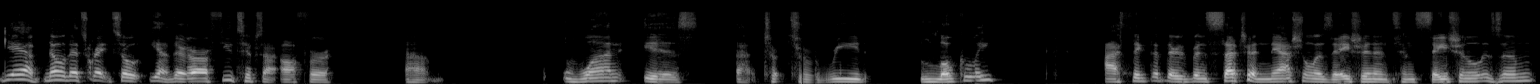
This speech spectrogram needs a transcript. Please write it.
Yeah, no, that's great. So yeah, there are a few tips I offer. Um, one is uh, to to read locally. I think that there's been such a nationalization and sensationalism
